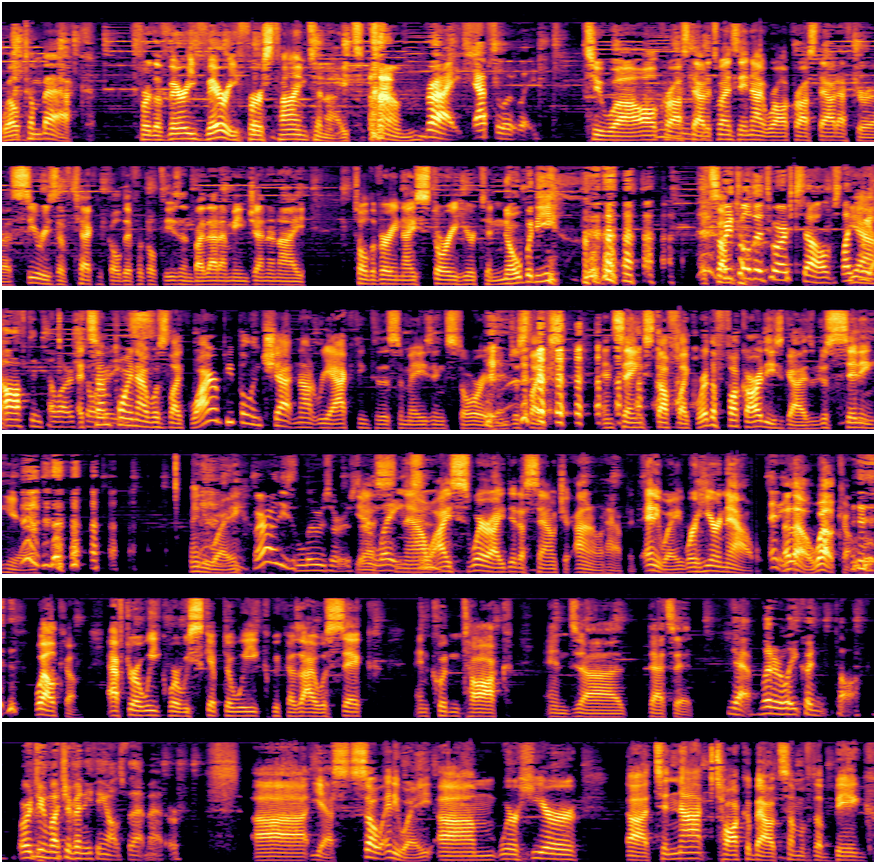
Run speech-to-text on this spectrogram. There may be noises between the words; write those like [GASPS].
Welcome back for the very, very first time tonight [CLEARS THROAT] Right, absolutely. to uh, All Crossed Mm. Out. It's Wednesday night. We're all crossed out after a series of technical difficulties. And by that, I mean Jen and I told a very nice story here to nobody. [LAUGHS] We told it to ourselves, like we often tell our at stories. some point, I was like, why are people in chat not reacting to this amazing story? And just like, and saying stuff like, where the fuck are these guys? I'm just sitting here. [LAUGHS] Anyway. [LAUGHS] Where are these losers? They're Yes. late. Now I swear I did a sound check. I don't know what happened. Anyway, we're here now. Anyhow. Hello, welcome, [LAUGHS] welcome. After a week where we skipped a week because I was sick and couldn't talk, and uh, that's it. yeah, literally couldn't talk or do much of anything else for that matter. Uh, yes. So anyway, um, we're here uh, to not talk about some of the big,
